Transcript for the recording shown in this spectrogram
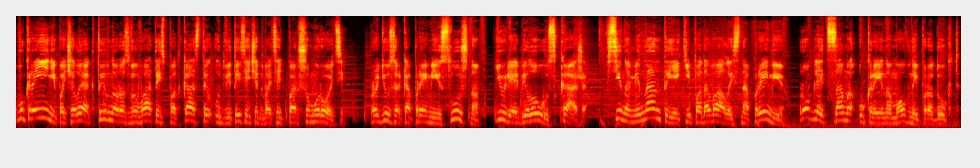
В Україні почали активно розвиватись подкасти у 2021 році. Продюсерка премії Слушно Юлія Білоус каже: всі номінанти, які подавались на премію, роблять саме україномовний продукт.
